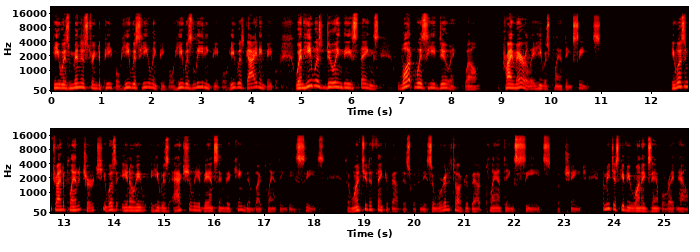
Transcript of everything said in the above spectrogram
He was ministering to people. He was healing people. He was leading people. He was guiding people. When he was doing these things, what was he doing? Well, primarily he was planting seeds. He wasn't trying to plant a church. He was, you know, he, he was actually advancing the kingdom by planting these seeds. So I want you to think about this with me. So we're going to talk about planting seeds of change. Let me just give you one example right now.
